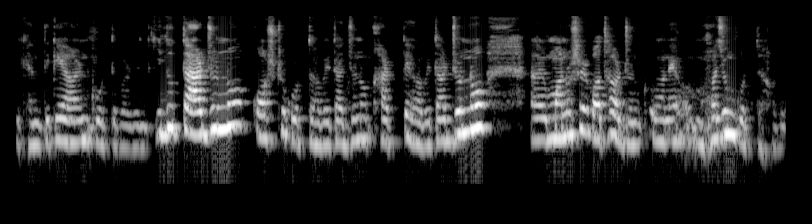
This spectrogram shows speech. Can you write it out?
এখান থেকে আর্ন করতে পারবেন। কিন্তু তার জন্য কষ্ট করতে হবে, তার জন্য খাটতে হবে, তার জন্য মানুষের কথা অর্জন মানে হজম করতে হবে।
